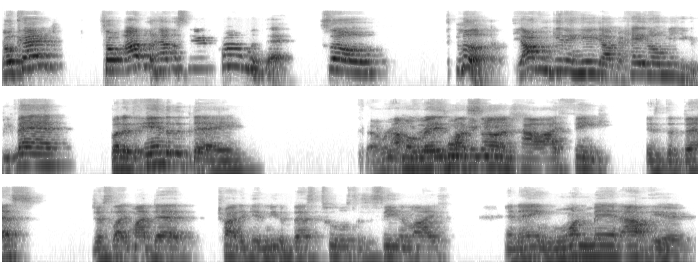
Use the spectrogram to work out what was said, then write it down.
Okay? So I would have a serious problem with that. So look, y'all can get in here, y'all can hate on me, you can be mad, but at the end of the day, I'm gonna raise my son how I think is the best, just like my dad tried to give me the best tools to succeed in life. And there ain't one man out here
